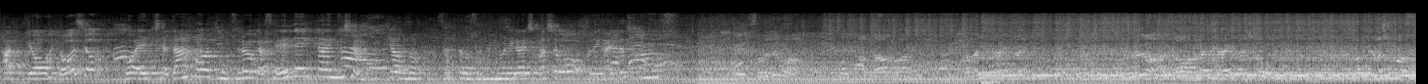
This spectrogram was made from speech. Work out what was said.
発表表彰公益社団法人鶴岡青年会議所理事長の佐藤様にお願いしましょう。お願いいたします。それでは赤川花火大会それでは赤川花火大会賞発表します。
